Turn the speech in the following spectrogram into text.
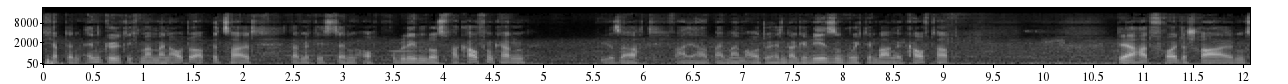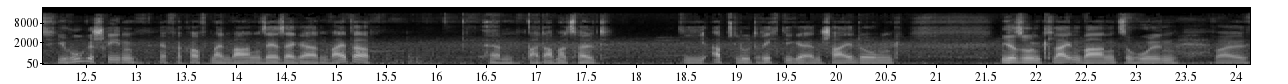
Ich habe dann endgültig mal mein Auto abbezahlt, damit ich es dann auch problemlos verkaufen kann. Wie gesagt, ich war ja bei meinem Autohändler gewesen, wo ich den Wagen gekauft habe. Der hat freudestrahlend Juhu geschrien. Er verkauft meinen Wagen sehr, sehr gern weiter. Ähm, war damals halt die absolut richtige Entscheidung, mir so einen kleinen Wagen zu holen, weil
